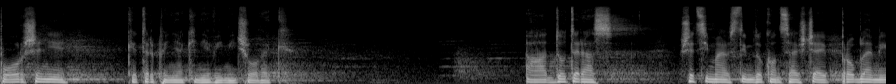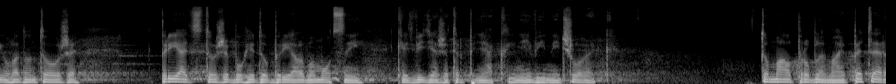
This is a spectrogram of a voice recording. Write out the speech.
pohoršenie, keď trpí nejaký nevinný človek. A doteraz všetci majú s tým dokonca ešte aj problémy ohľadom toho, že prijať to, že Boh je dobrý alebo mocný, keď vidia, že trpí nejaký nevinný človek. To mal problém aj Peter.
